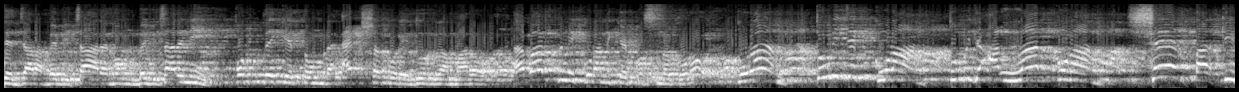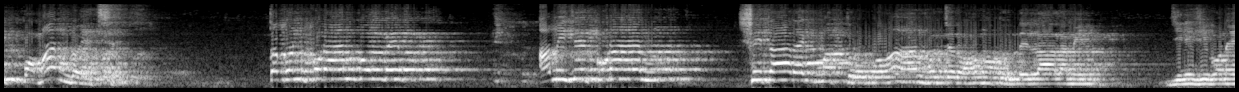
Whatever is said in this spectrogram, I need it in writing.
যে যারা বেবিচার এবং বেবিচারিণী প্রত্যেকে তোমরা একশো করে দুর্রা মারো। এবার তুমি কোরআনকে প্রশ্ন করো, কোরআন, তুমি যে কোরআন, তুমি যে আল্লাহর কোরআন, সে তার কি প্রমাণ রয়েছে? তখন কোরআন বলবে, আমি যে কোরআন সেটার একমাত্র প্রমাণ হচ্ছে রহমতুল্লাহ আলামিন। যিনি জীবনে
